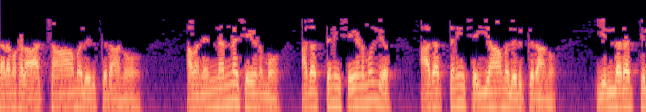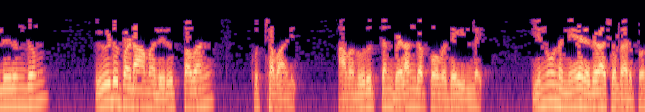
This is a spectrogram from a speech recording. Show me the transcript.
கடமைகள் ஆற்றாமல் இருக்கிறானோ அவன் என்னென்ன செய்யணுமோ அதத்தனை செய்யணும் இல்லையோ அதத்தனை செய்யாமல் இருக்கிறானோ இல்லறத்திலிருந்தும் ஈடுபடாமல் இருப்பவன் குற்றவாளி அவன் ஒருத்தன் விளங்கப் போவதே இல்லை இன்னொன்னு நேர் எதிராக சொல்றாரு இப்போ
